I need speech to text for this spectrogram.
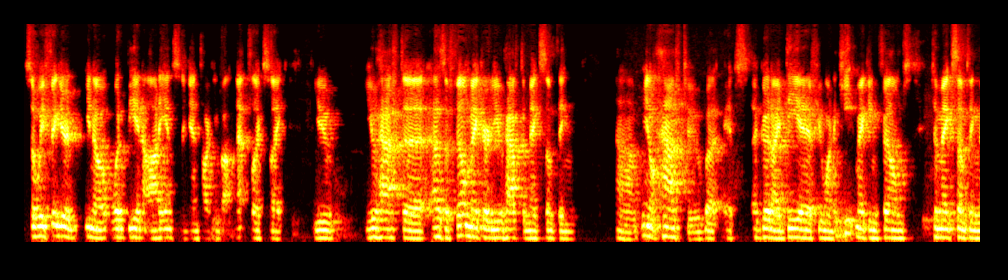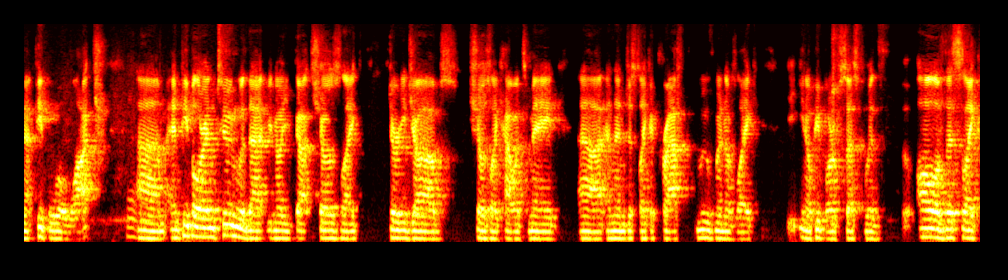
so we figured, you know, would be an audience. Again, talking about Netflix, like you, you have to, as a filmmaker, you have to make something. Um, you don't have to, but it's a good idea if you want to keep making films to make something that people will watch. Mm-hmm. Um, and people are in tune with that. You know, you've got shows like Dirty Jobs, shows like How It's Made, uh, and then just like a craft movement of like, you know, people are obsessed with all of this like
